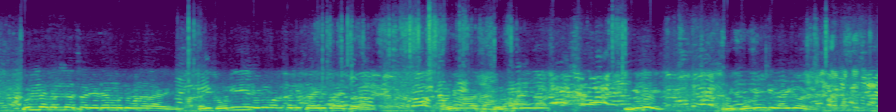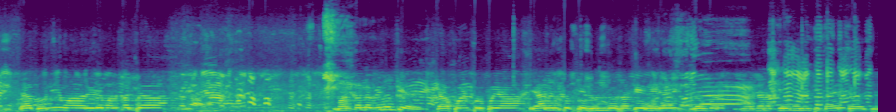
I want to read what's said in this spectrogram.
प्र- तुल्य मल्ल्याच्या रेड्यांमध्ये होणार आहे. तरी दोन्ही रेडे मालकांनी तयारीत राहायचं. अविनाश घोरपडे हिले आणि गोविंदी रायगड. त्या दोन्ही वा- रेडे मालकांच्या मालकांना विनंती आहे की आपण कृपया यानंतरची झुंजसाठी रेडे लवकरच मैदानात घेऊन येण्याची तयारी ठेवायची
